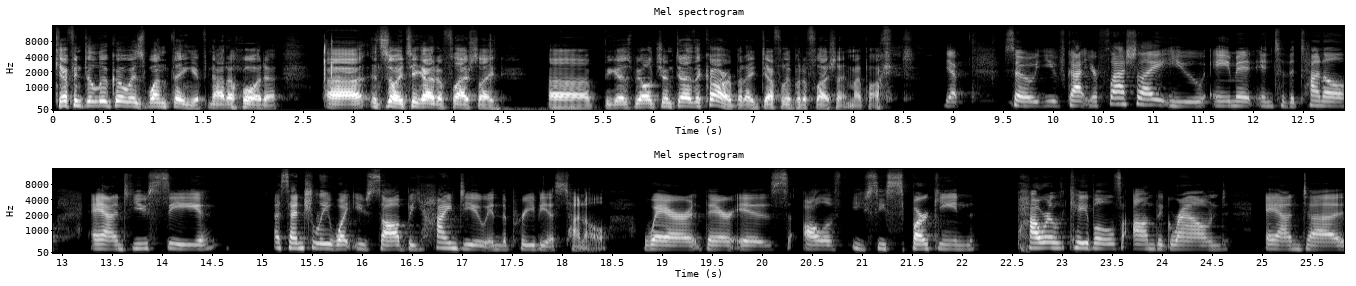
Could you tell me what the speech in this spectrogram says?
Kevin DeLuco is one thing, if not a hoarder. Uh, and so I take out a flashlight uh, because we all jumped out of the car, but I definitely put a flashlight in my pocket. Yep. So you've got your flashlight, you aim it into the tunnel, and you see essentially what you saw behind you in the previous tunnel, where there is all of you see sparking power cables on the ground, and uh,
